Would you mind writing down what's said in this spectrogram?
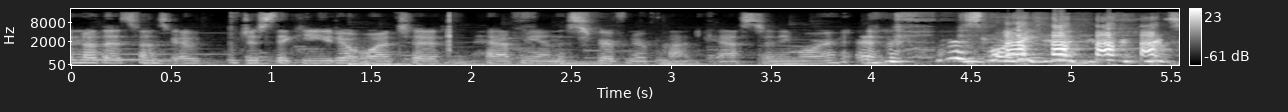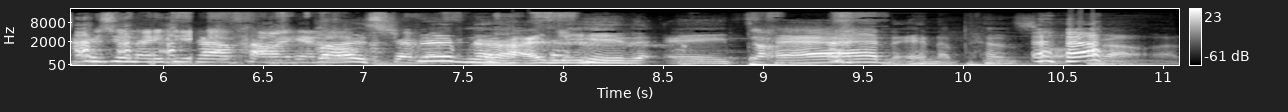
no, that sounds good. I'm just thinking you don't want to have me on the Scrivener podcast anymore. this morning, this gives you an idea of how I handle By Scrivener. Scrivener, I need a pad and a pencil. Well,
